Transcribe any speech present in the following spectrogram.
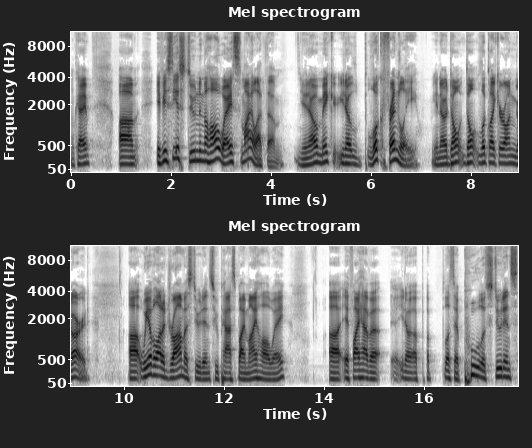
Okay. Um, if you see a student in the hallway, smile at them. You know, make you know look friendly. You know, don't don't look like you're on guard. Uh, we have a lot of drama students who pass by my hallway. Uh, if I have a you know a, a let's say a pool of students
